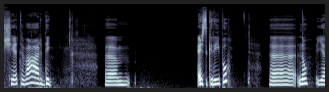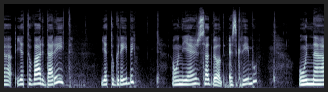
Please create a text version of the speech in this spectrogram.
šie te vārdi, um, es gribu, uh, nu, ja, ja tu vari darīt, ja tu gribi, un Jēzus atbild, es gribu, un, uh,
